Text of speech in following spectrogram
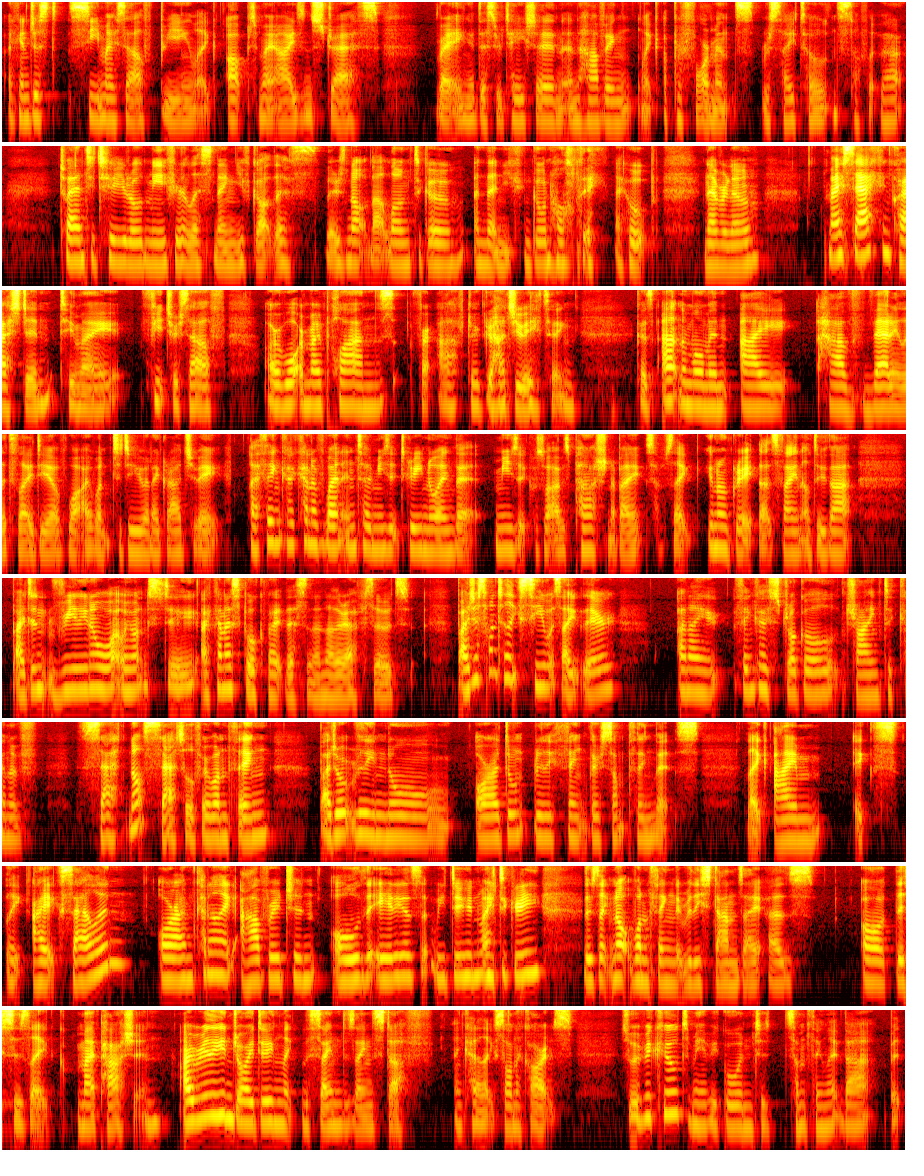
I can just see myself being like up to my eyes in stress, writing a dissertation and having like a performance recital and stuff like that. 22 year old me, if you're listening, you've got this. There's not that long to go, and then you can go on holiday, I hope. Never know. My second question to my future self are what are my plans for after graduating? Because at the moment, I have very little idea of what I want to do when I graduate. I think I kind of went into a music degree knowing that music was what I was passionate about. So I was like, you know, great, that's fine, I'll do that. But I didn't really know what I wanted to do. I kind of spoke about this in another episode, but I just want to like see what's out there. And I think I struggle trying to kind of set, not settle for one thing, but I don't really know or I don't really think there's something that's like I'm ex- like I excel in or I'm kind of like average in all the areas that we do in my degree. There's like not one thing that really stands out as oh this is like my passion. I really enjoy doing like the sound design stuff and kind of like sonic arts. So it would be cool to maybe go into something like that, but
